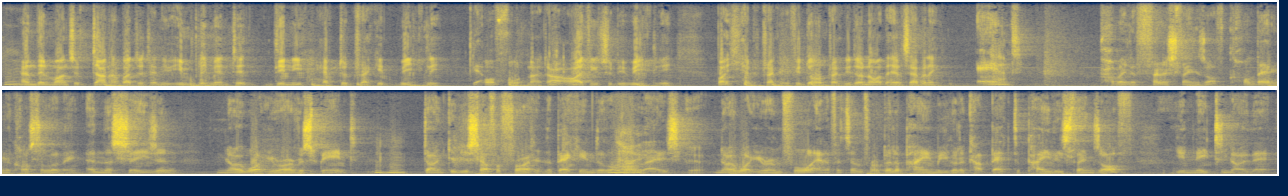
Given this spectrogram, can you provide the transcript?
Hmm. and then once you've done a budget and you implement it, then you have to track it weekly Yeah. or fortnight. I, I think it should be weekly, but you have to track it. If you don't track it, you don't know what the hell's happening. and probably to finish things off, combating the cost of living in this season. Know what you're overspent. Mm-hmm. Don't give yourself a fright at the back end of the No. holidays. Yeah. Know what you're in for, and if it's in for a bit of pain where you've got to cut back to pay these things off, you need to know that.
